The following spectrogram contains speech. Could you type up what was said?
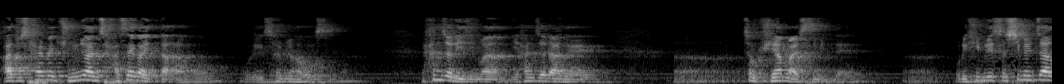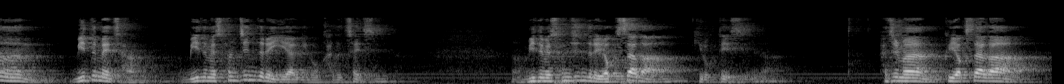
아주 삶에 중요한 자세가 있다라고 우리에게 설명하고 있습니다. 한 절이지만 이 한 절 안에 어, 참 귀한 말씀인데 어, 우리 히브리서 11장은 믿음의 장, 믿음의 선진들의 이야기로 가득 차 있습니다. 어, 믿음의 선진들의 역사가 기록되어 있습니다. 하지만 그 역사가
